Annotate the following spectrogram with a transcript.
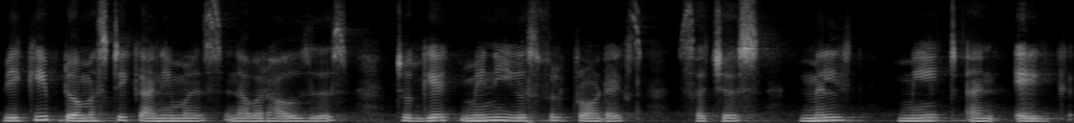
We keep domestic animals in our houses to get many useful products such as milk, meat and egg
